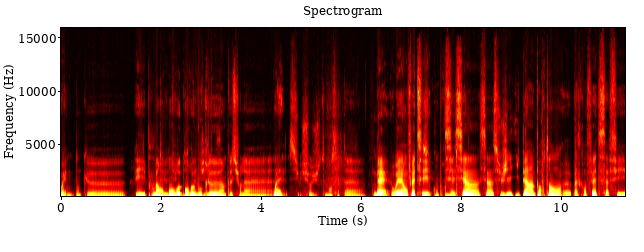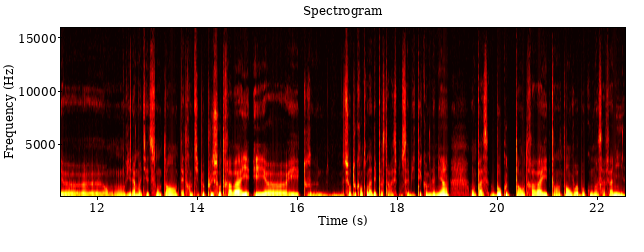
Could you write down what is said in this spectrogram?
Ouais. Donc, donc, euh, Et époux bah, on, de- on du- re- d'une on reboucle un peu sur, la... Ouais. sur, sur justement cette. euh, Ben ouais, en fait, ce c'est c'est un, c'est un sujet hyper important euh, parce qu'en fait, ça fait, euh, on vit la moitié de son temps, peut-être un petit peu plus au travail et, et tout- surtout quand on a des postes à responsabilité comme le mien, on passe beaucoup de temps au travail et de temps en temps, on voit beaucoup moins sa famille.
